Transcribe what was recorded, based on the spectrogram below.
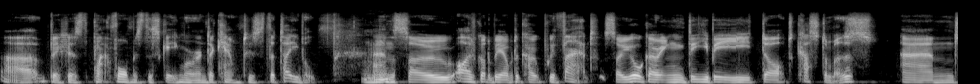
Uh, because the platform is the schema and account is the table. And so I've got to be able to cope with that. So you're going db.customers and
